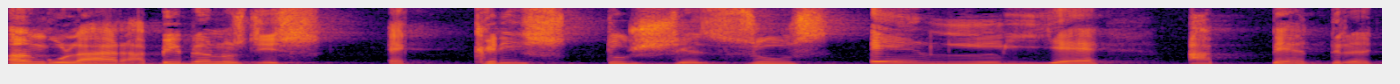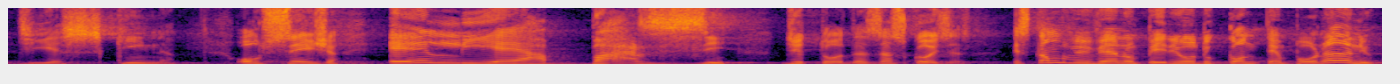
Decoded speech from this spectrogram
angular, a Bíblia nos diz, é Cristo Jesus, ele é a pedra de esquina. Ou seja, ele é a base de todas as coisas. Estamos vivendo um período contemporâneo,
